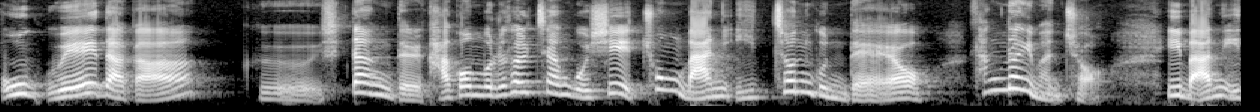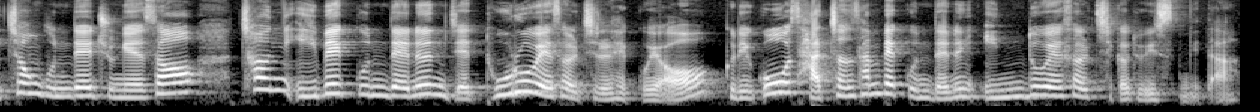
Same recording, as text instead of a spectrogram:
옥 외에다가 그 식당들, 가건물을 설치한 곳이 총 12,000군데예요. 상당히 많죠. 이 12,000군데 중에서 1,200군데는 이제 도로에 설치를 했고요. 그리고 4,300군데는 인도에 설치가 되어 있습니다.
